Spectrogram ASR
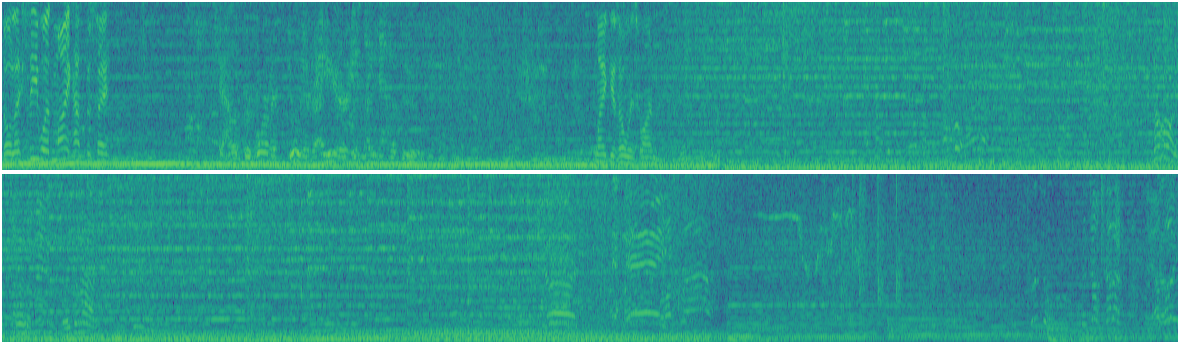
so let's see what mike has to say Calas Performance doing it right here in Lake Havasu. mike is always fun 월등한 그렇죠. 그렇죠. 잘하셨어요.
